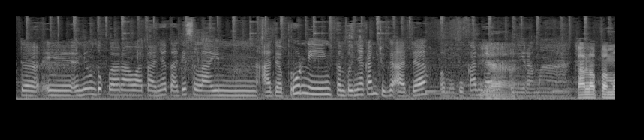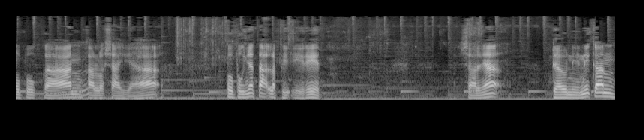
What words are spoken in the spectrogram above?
da- eh, ini untuk perawatannya tadi selain ada pruning, tentunya kan juga ada pemupukan dan Iya. penyiraman. Kalau pemupukan, Hmm. kalau saya pupuknya tak lebih irit. Soalnya daun ini kan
